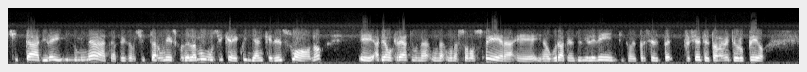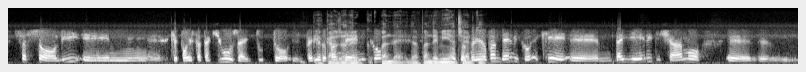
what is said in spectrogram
città direi illuminata, Pesaro città UNESCO della musica e quindi anche del suono. E abbiamo creato una, una, una sonosfera eh, inaugurata nel 2020 con il Presidente del Parlamento europeo Sassoli, ehm, che poi è stata chiusa in tutto il periodo pandemico, pande- della pandemia, tutto certo. il periodo pandemico e che eh, da ieri diciamo, eh, eh,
